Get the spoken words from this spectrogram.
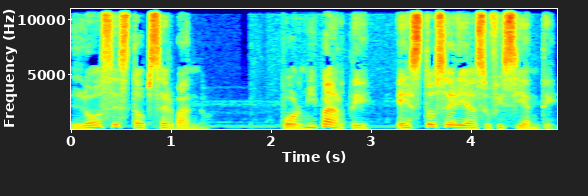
los está observando. Por mi parte, esto sería suficiente.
